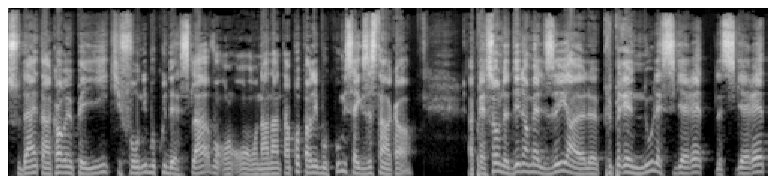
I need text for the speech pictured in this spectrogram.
Soudan est encore un pays qui fournit beaucoup d'esclaves. On n'en entend pas parler beaucoup, mais ça existe encore. Après ça, on a dénormalisé euh, le plus près de nous la cigarette. La cigarette,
